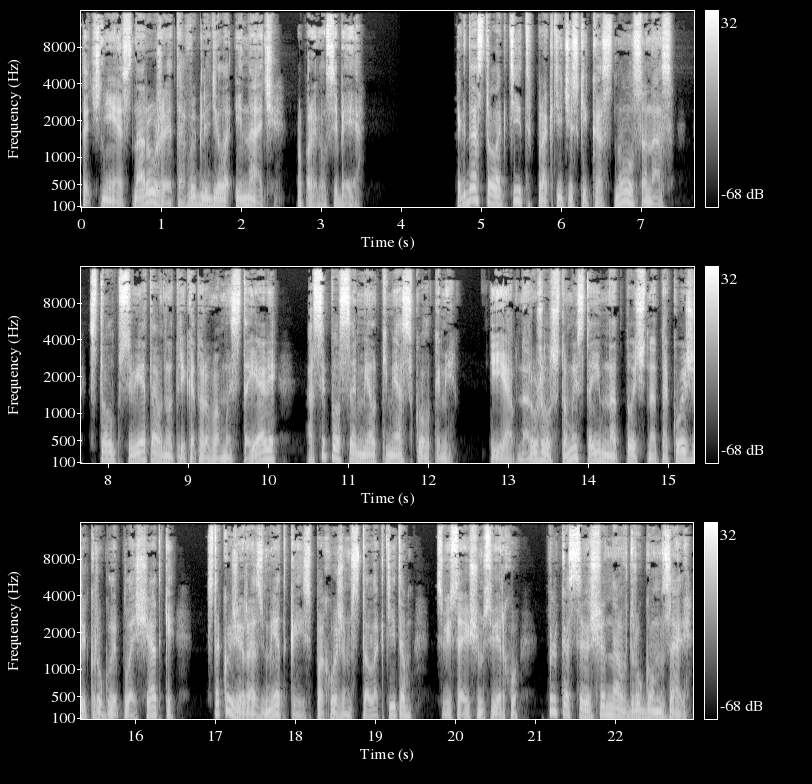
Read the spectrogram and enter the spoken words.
Точнее, снаружи это выглядело иначе, поправил себя я. Когда сталактит практически коснулся нас — Столб света, внутри которого мы стояли, осыпался мелкими осколками. И я обнаружил, что мы стоим на точно такой же круглой площадке, с такой же разметкой и с похожим сталактитом, свисающим сверху, только совершенно в другом зале.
